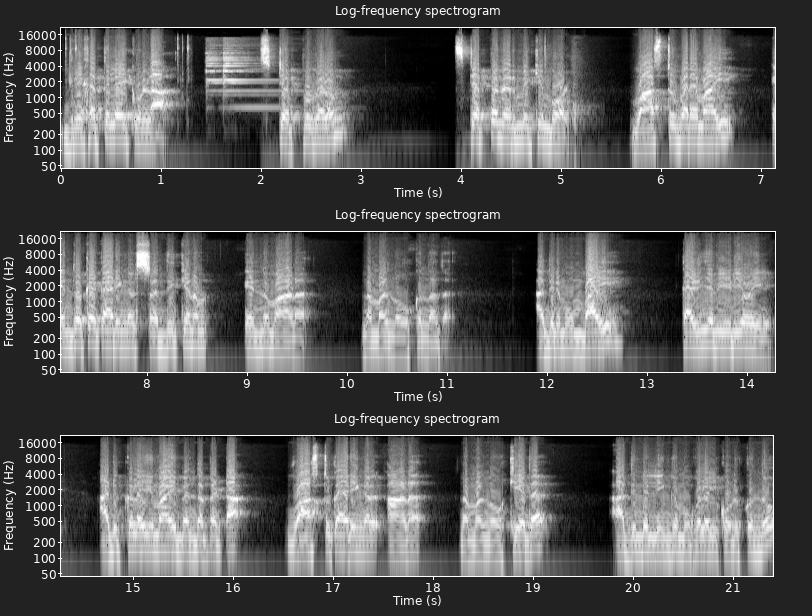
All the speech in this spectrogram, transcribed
ഗൃഹത്തിലേക്കുള്ള സ്റ്റെപ്പുകളും സ്റ്റെപ്പ് നിർമ്മിക്കുമ്പോൾ വാസ്തുപരമായി എന്തൊക്കെ കാര്യങ്ങൾ ശ്രദ്ധിക്കണം എന്നുമാണ് നമ്മൾ നോക്കുന്നത്. അതിനു മുമ്പായി കഴിഞ്ഞ വീഡിയോയിൽ അടുക്കളയുമായി ബന്ധപ്പെട്ട വാസ്തുകാര്യങ്ങൾ ആണ് നമ്മൾ നോക്കിയത്. അതിന്റെ ലിങ്ക് മുകളിൽ കൊടുക്കുന്നു.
